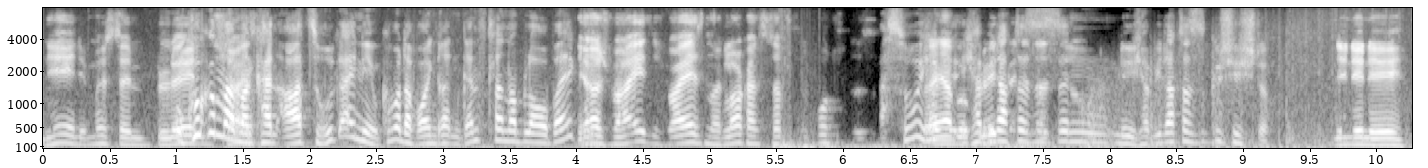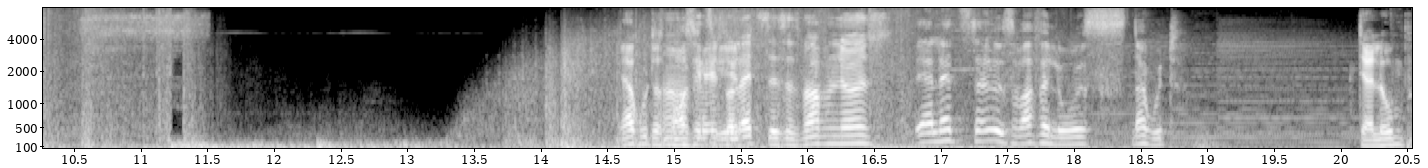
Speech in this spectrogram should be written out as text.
Nee, du musst den Oh, blöden guck mal, man kann A zurück einnehmen. Guck mal, da war gerade ein ganz kleiner blauer Balken. Ja, ich weiß, ich weiß, na klar kannst du das sofort. Das Ach so, ich Ja, hab ja, hab, blöd, gedacht, das du ist das ein... Nee, ich hab gedacht, das ist Geschichte. Nee, nee, nee. Ja gut, das war's okay, jetzt der eh. letzte ist jetzt waffenlos. Der letzte ist Waffe los. Na gut. Der Lump.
